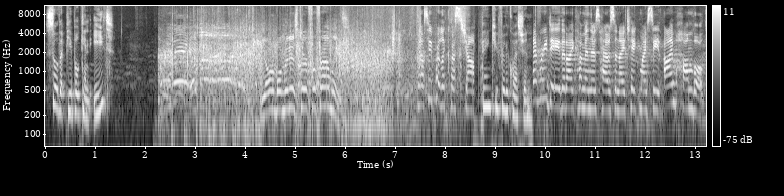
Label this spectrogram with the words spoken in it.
so that people can eat? The Honourable Minister for Families. Merci pour la question. Thank you for the question. Every day that I come in this house and I take my seat, I'm humbled,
